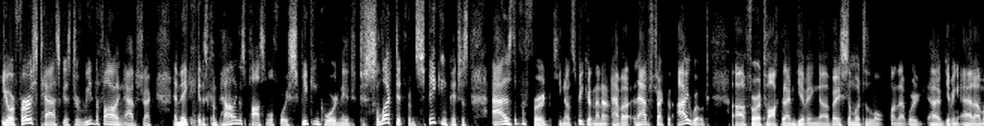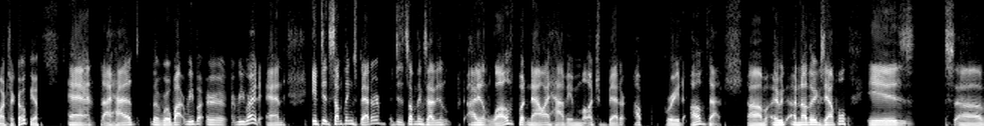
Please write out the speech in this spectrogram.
Your first task is to read the following abstract and make it as compelling as possible for a speaking coordinator to select it from speaking pitches as the preferred keynote speaker. And then I have a, an abstract that I wrote uh, for a talk that I'm giving, uh, very similar to the one that we're uh, giving at uh, Martechopia. And I had the robot re- er, rewrite it, and it did some things better. It did some things I didn't I didn't love, but now I have a much better upgrade of that. Um, another example is uh,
